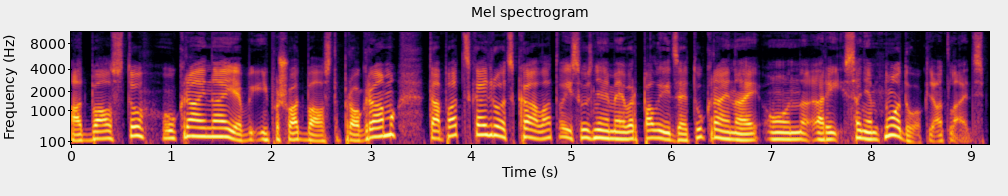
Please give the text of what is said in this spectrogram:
atbalstu Ukrainai, jeb īpašu atbalsta programmu. Tāpat skaidrots, kā Latvijas uzņēmēji var palīdzēt Ukrainai un arī saņemt nodokļu atlaides.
